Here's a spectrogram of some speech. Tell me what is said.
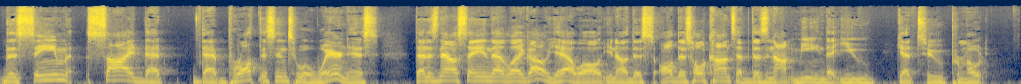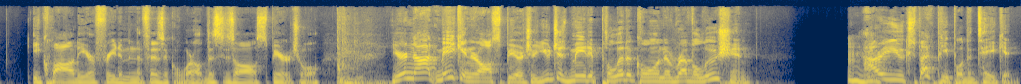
the same side that, that brought this into awareness that is now saying that like, oh yeah, well, you know, this, all this whole concept does not mean that you get to promote equality or freedom in the physical world. This is all spiritual. You're not making it all spiritual. You just made it political in a revolution. Mm-hmm. How do you expect people to take it?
